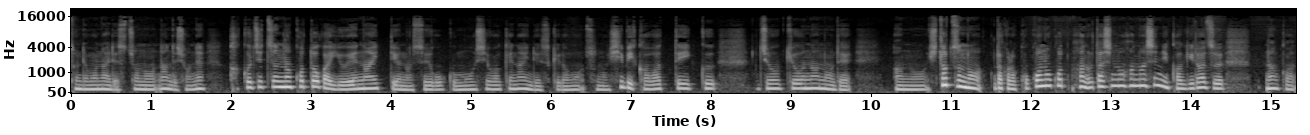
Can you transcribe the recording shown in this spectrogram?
とんでもないです。その何でしょうね。確実なことが言えないっていうのはすごく申し訳ないんですけどもその日々変わっていく状況なのであの一つのだからここのこは私の話に限らずなんか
